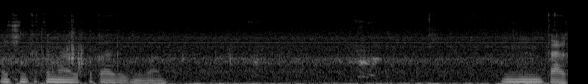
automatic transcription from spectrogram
Очень так и надо показывать вам. Так.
